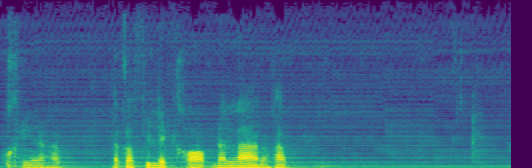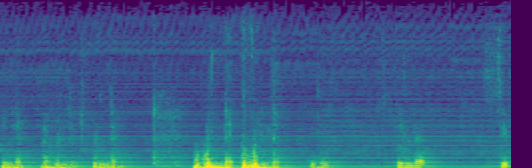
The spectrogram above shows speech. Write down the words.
โอเคนะครับ แล้วก็ฟิลเลตขอบด้านล่างนะครับฟิลเลตฟิลเลตฟิลเลตฟิลเลตฟิลเลตฟิลเลตสิบ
